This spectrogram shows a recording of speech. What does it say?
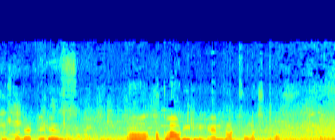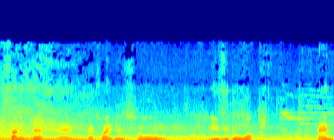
Krishna that it is uh, a cloudy day and not so much of sun is there and that's why it is so easy to walk. And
